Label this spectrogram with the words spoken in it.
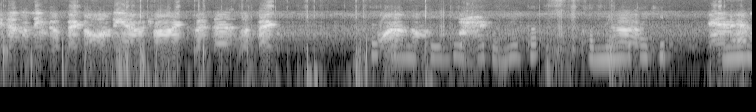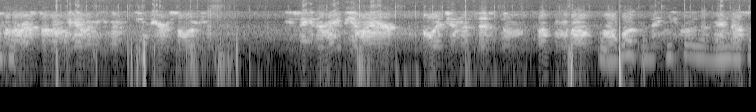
It doesn't seem to affect all of the animatronics, but it does affect ถ้าใครมีเก jednym. So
